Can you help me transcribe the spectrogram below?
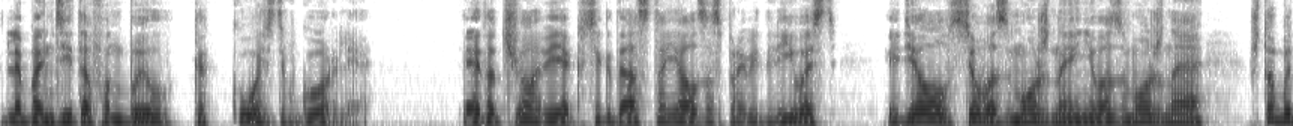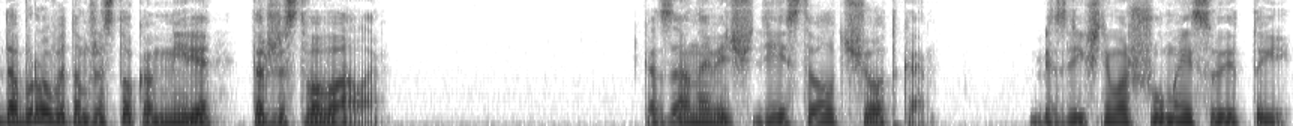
Для бандитов он был как кость в горле. Этот человек всегда стоял за справедливость и делал все возможное и невозможное, чтобы добро в этом жестоком мире торжествовало. Казанович действовал четко, без лишнего шума и суеты,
